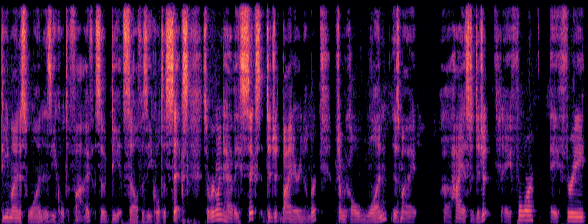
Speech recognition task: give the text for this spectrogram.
d minus 1 is equal to 5, so d itself is equal to 6. So we're going to have a six-digit binary number, which I'm going to call 1 is my uh, highest digit. A4, A3,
